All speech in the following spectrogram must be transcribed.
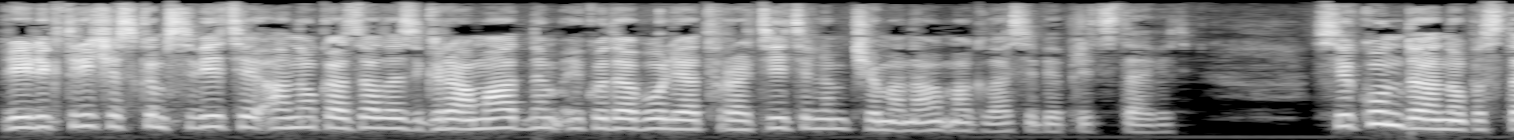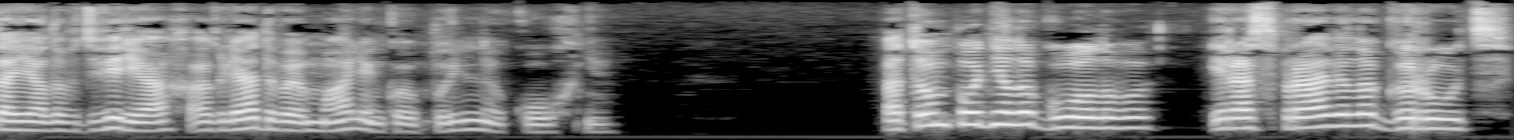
При электрическом свете оно казалось громадным и куда более отвратительным, чем она могла себе представить. Секунду оно постояло в дверях, оглядывая маленькую пыльную кухню. Потом подняла голову и расправила грудь,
